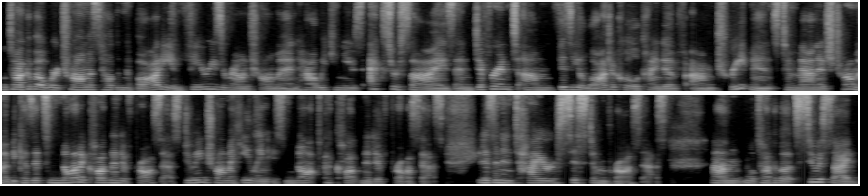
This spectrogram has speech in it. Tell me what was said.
We'll talk about where trauma is held in the body and theories around trauma and how we can use exercise and different um, physiological kind of um, treatments to manage trauma because it's not a cognitive process. Doing trauma healing is not a cognitive process, it is an entire system process. Um, we'll talk about suicide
